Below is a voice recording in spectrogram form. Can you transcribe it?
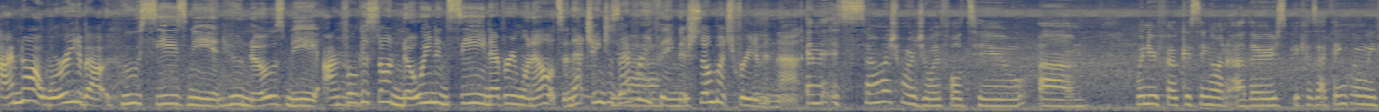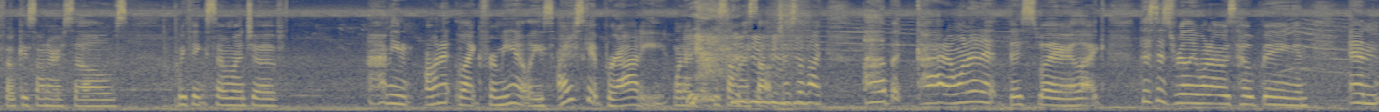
I'm not worried about who sees me and who knows me. I'm focused on knowing and seeing everyone else, and that changes yeah. everything. There's so much freedom in that. And it's so much more joyful too um, when you're focusing on others because I think when we focus on ourselves, we think so much of, I mean, on it, like for me at least, I just get bratty when I focus on myself. just of like, oh, but God, I wanted it this way, or like, this is really what I was hoping, and and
